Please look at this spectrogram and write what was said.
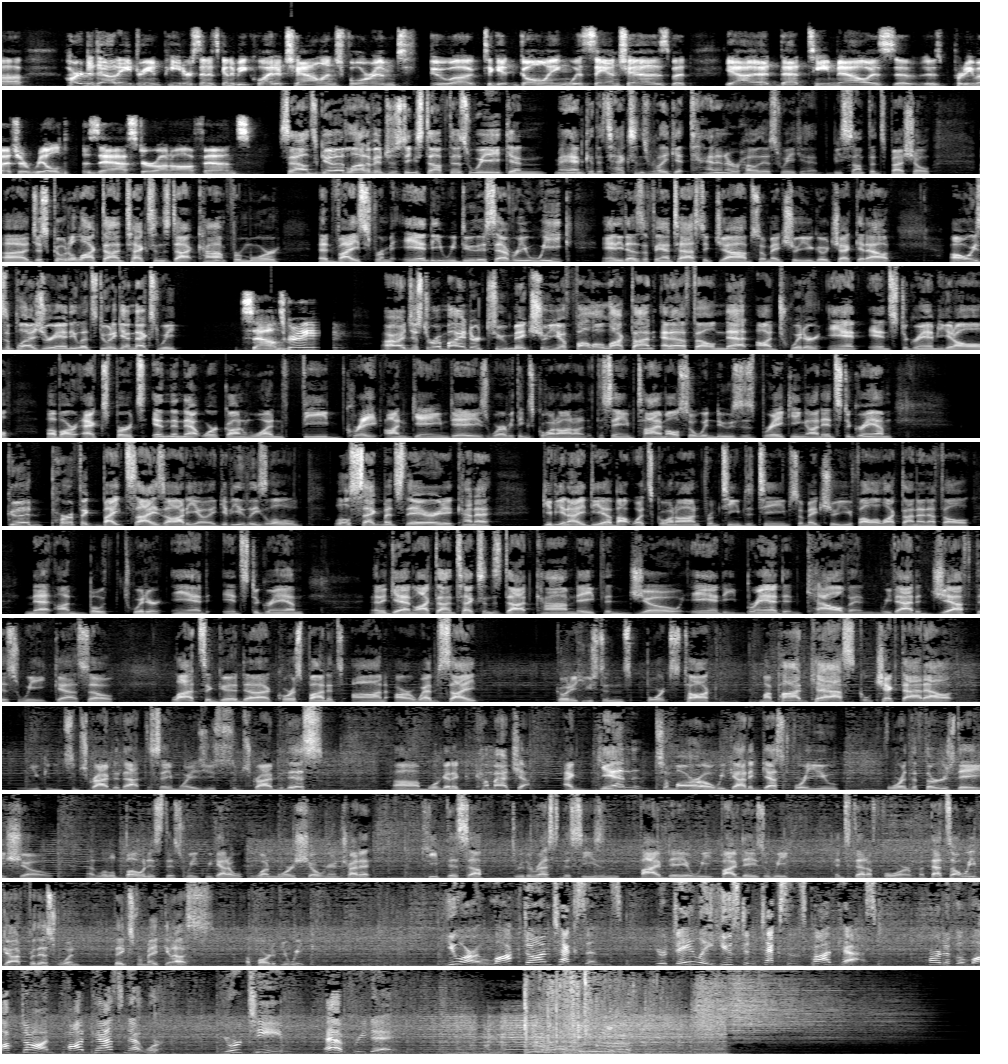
Hard to doubt Adrian Peterson. It's going to be quite a challenge for him to uh, to get going with Sanchez. But yeah, that, that team now is uh, is pretty much a real disaster on offense. Sounds good. A lot of interesting stuff this week. And man, could the Texans really get 10 in a row this week? It'd be something special. Uh, just go to lockedontexans.com for more advice from Andy. We do this every week. Andy does a fantastic job. So make sure you go check it out. Always a pleasure, Andy. Let's do it again next week. Sounds great. All right, just a reminder to make sure you follow Locked On NFL Net on Twitter and Instagram. You get all of our experts in the network on one feed. Great on game days where everything's going on at the same time. Also, when news is breaking on Instagram. Good, perfect bite size audio. They give you these little little segments there to kind of give you an idea about what's going on from team to team. So make sure you follow Locked On NFL Net on both Twitter and Instagram. And again, lockedontexans.com, Nathan, Joe, Andy, Brandon, Calvin. We've added Jeff this week. Uh, so lots of good uh, correspondence on our website. Go to Houston Sports Talk, my podcast. Go check that out. You can subscribe to that the same way as you subscribe to this. Um, we're going to come at you again tomorrow. We got a guest for you for the Thursday show. A little bonus this week. We got a, one more show. We're going to try to keep this up through the rest of the season, five day a week, five days a week instead of four. But that's all we've got for this one. Thanks for making us a part of your week. You are Locked On Texans, your daily Houston Texans podcast, part of the Locked On Podcast Network. Your team every day.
